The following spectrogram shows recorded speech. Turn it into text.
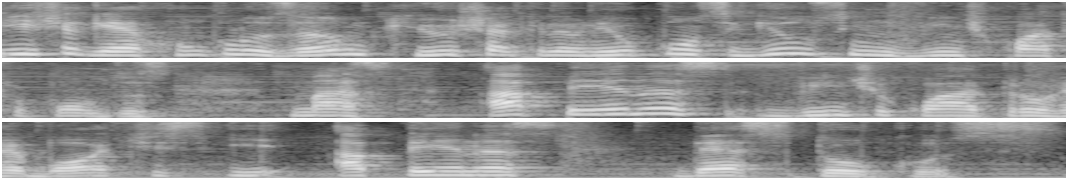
e cheguei à conclusão que o Shaquille O'Neal conseguiu sim 24 pontos, mas apenas 24 rebotes e apenas 10 tocos.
